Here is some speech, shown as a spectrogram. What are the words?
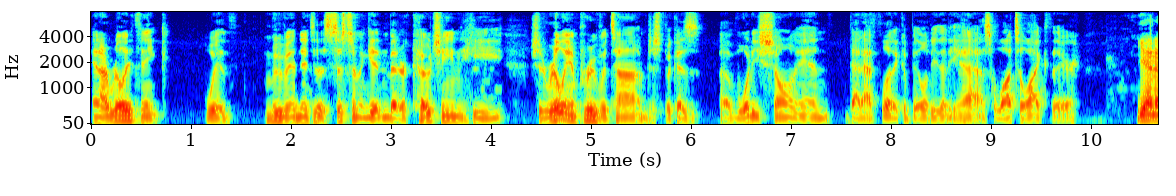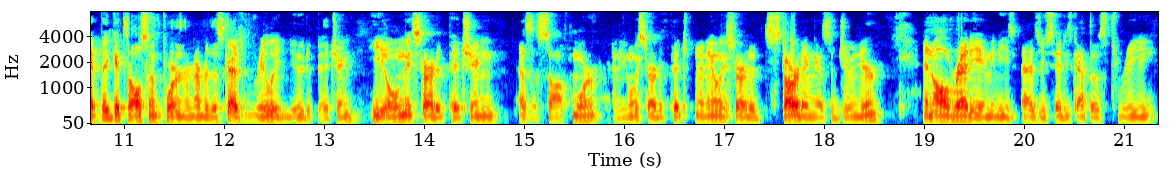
And I really think with moving into the system and getting better coaching, he should really improve with time just because of what he's shown and that athletic ability that he has. A lot to like there. Yeah, and I think it's also important to remember this guy's really new to pitching. He only started pitching as a sophomore, and he only started pitch, and he only started starting as a junior. And already, I mean, he's as you said, he's got those three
